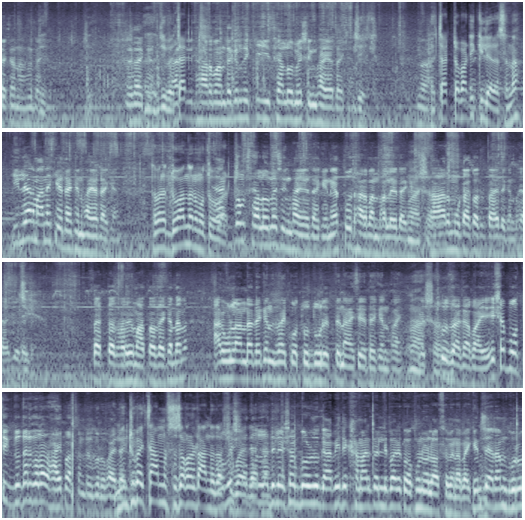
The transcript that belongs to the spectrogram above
দেখান আমি এই দেখেন জি ভাই, চারটি ধার বান দেখেন যে কি স্যালো মেশিং ভাইয়া দেখেন। জি চারটা বাটি ক্লিয়ার আছে না? ক্লিয়ার মানে কে দেখেন ভাইয়া দেখেন। দোয়ানোর মতো একদম স্যালো মেশিং ভাইয়া দেখেন এত ধারবান ভালো দেখেন। ধার মোটা কত তাই দেখেন ভাইয়া দেখেন। চারটা ধারের মাথা দেখেন না আর উলানটা দেখেন ভাই কত দূরের তে নাইছে দেখেন ভাই। একটু জায়গা ভাই এসব অতিক দুধের গরু হাই পার্সেন্টের গরু ভাই মিন্টু ভাই চামচ চকলেট আনতে দর্শক ভাই ভবিষ্যতে আল্লাহ দিলে এসব গরু গাভী দিয়ে খামার করলে পারে কখনো লস হবে না ভাই। কিন্তু এরম গরু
